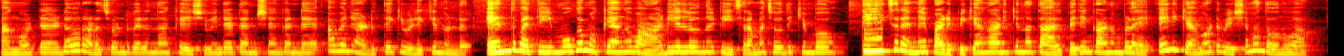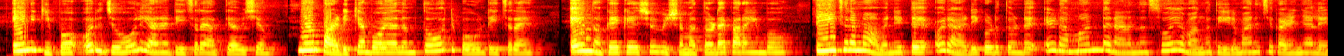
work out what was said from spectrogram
അങ്ങോട്ട് ഡോർ അടച്ചുകൊണ്ട് വരുന്ന കേശുവിന്റെ ടെൻഷൻ കണ്ട് അവനെ അടുത്തേക്ക് വിളിക്കുന്നുണ്ട്. എന്തു പറ്റി? മുഖമൊക്കെ അങ്ങ് വാടിയല്ലോ? എന്ന് ടീച്ചറമ്മ ചോദിക്കുമ്പോ ടീച്ചർ എന്നെ പഠിപ്പിക്കാൻ കാണിക്കുന്ന താല്പര്യം കാണുമ്പോഴേ എനിക്ക് അങ്ങോട്ട് വിഷമം തോന്നുക എനിക്കിപ്പോ ഒരു ജോലിയാണ് ടീച്ചറെ അത്യാവശ്യം. ഞാൻ പഠിക്കാൻ പോയാലും തോറ്റു പോകും ടീച്ചറെ എന്നൊക്കെ കേശു വിഷമത്തോടെ പറയുമ്പോ ടീച്ചറമ്മ അവനിട്ട് ഒരടി കൊടുത്തോണ്ട് എടാ മണ്ടനാണെന്ന് സ്വയം അങ്ങ് തീരുമാനിച്ചു കഴിഞ്ഞാലേ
